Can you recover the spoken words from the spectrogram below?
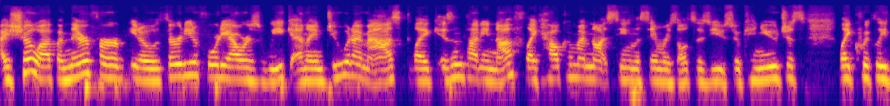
I show up i'm there for you know 30 to 40 hours a week and i do what i'm asked like isn't that enough? Like how come i'm not seeing the same results as you? So can you just like quickly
